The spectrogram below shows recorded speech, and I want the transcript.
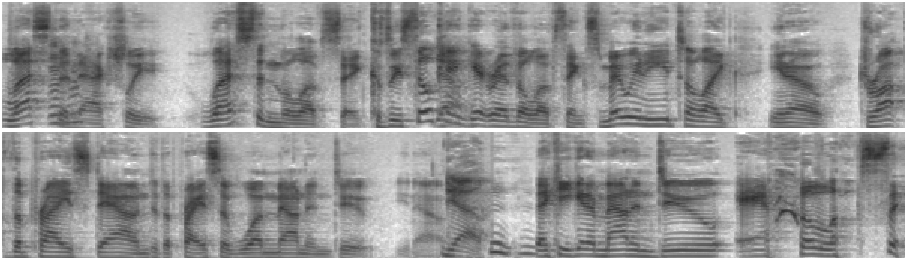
less than mm-hmm. actually, less than the love sync, because we still can't Yeah. get rid of the love sync. So maybe we need to like you know drop the price down to the price of one Mountain Dew. You know, Yeah. like you get a Mountain Dew and a love sync.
